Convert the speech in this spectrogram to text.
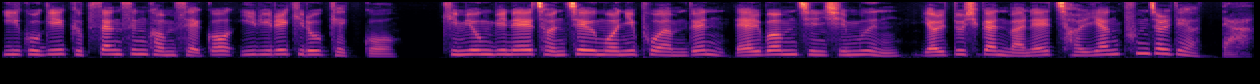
이 곡이 급상승 검색어 1위를 기록했고 김용빈의 전체 음원이 포함된 앨범 진심은 12시간 만에 전량 품절되었다.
